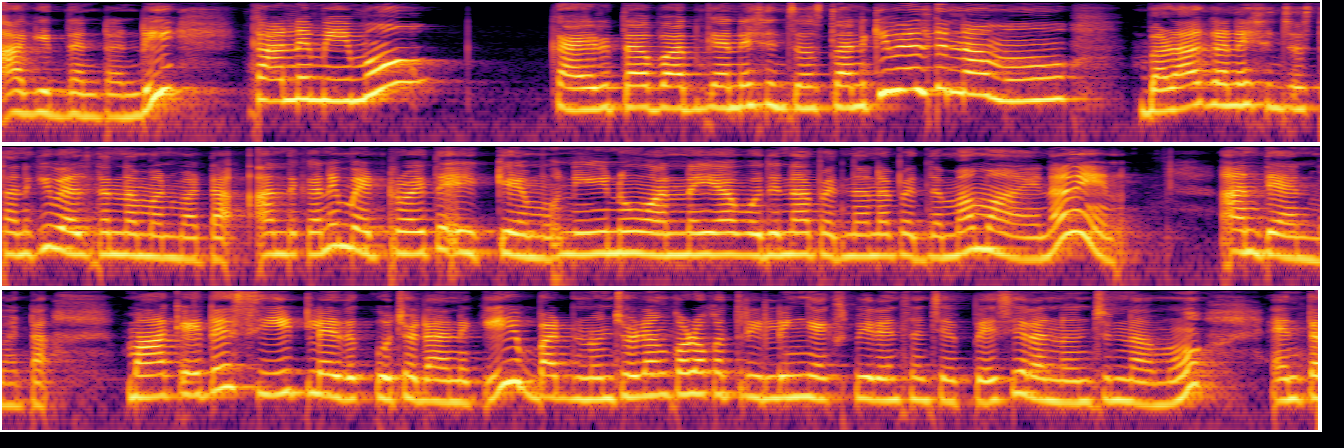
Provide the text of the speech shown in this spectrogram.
ఆగిద్దంటండి. కానీ మేము ఖైరతాబాద్ గణేష్ చూస్తానికి వెళ్తున్నాము. బడా గణేశన్ చూస్తానికి వెళ్తున్నాం అనమాట అందుకని మెట్రో అయితే ఎక్కాము. నేను అన్నయ్య వదిన పెద్దనాన్న పెద్దమ్మ మా ఆయన నేను. అంతే అనమాట మాకైతే సీట్ లేదు కూర్చోడానికి బట్ నుంచోడం కూడా ఒక థ్రిల్లింగ్ ఎక్స్పీరియన్స్ అని చెప్పేసి ఇలా నుంచున్నాము. ఎంత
